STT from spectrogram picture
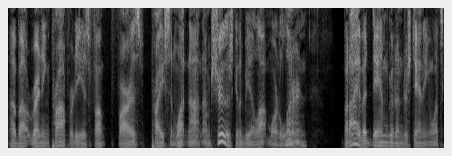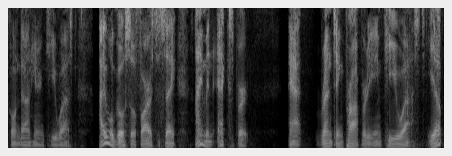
about renting property as far as price and whatnot. And I'm sure there's going to be a lot more to learn, but I have a damn good understanding of what's going down here in Key West. I will go so far as to say I'm an expert at renting property in Key West. Yep.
